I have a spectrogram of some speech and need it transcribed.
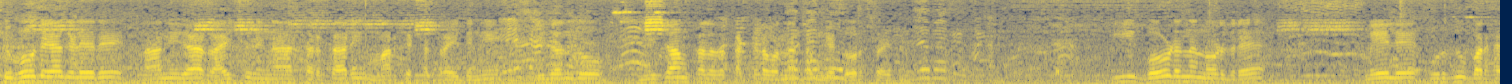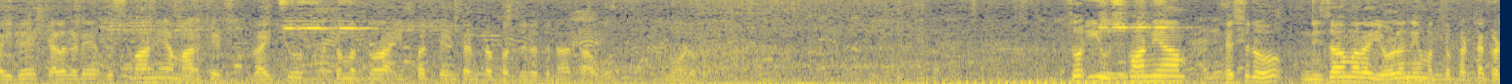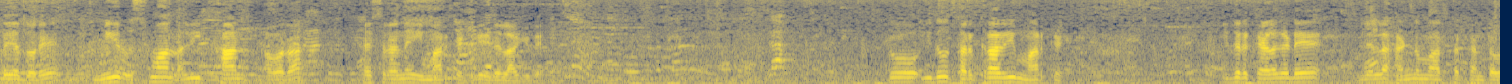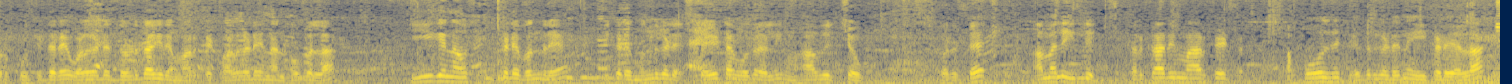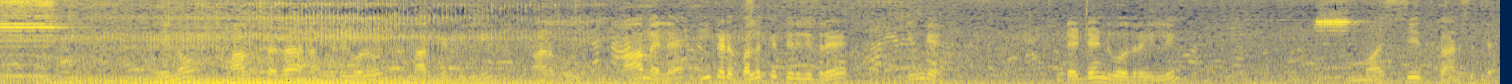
ಶುಭೋದಯ ಗೆಳೆಯರೆ ನಾನೀಗ ರಾಯಚೂರಿನ ತರಕಾರಿ ಮಾರ್ಕೆಟ್ ಹತ್ರ ಇದ್ದೀನಿ. ಇದೊಂದು ನಿಜಾಮ್ ಕಾಲದ ಕಟ್ಟಡವನ್ನು ತಮಗೆ ತೋರಿಸ್ತಾ ಇದ್ದೀನಿ. ಈ ಬೋರ್ಡ್ ಅನ್ನು ನೋಡಿದ್ರೆ ಮೇಲೆ ಉರ್ದು ಬರಹ ಇದೆ. ಕೆಳಗಡೆ ಉಸ್ಮಾನಿಯಾ ಮಾರ್ಕೆಟ್, ರಾಯಚೂರು ಹತ್ತೊಂಬತ್ತು ನೂರ ಇಪ್ಪತ್ತೆಂಟು ಅಂತ ಬರೆದಿರೋದನ್ನ ತಾವು ನೋಡಬಹುದು. ಸೊ ಈ ಉಸ್ಮಾನಿಯಾ ಹೆಸರು ನಿಜಾಮರ ಏಳನೇ ಮತ್ತು ಕಟ್ಟಕಡೆಯ ದೊರೆ ಮೀರ್ ಉಸ್ಮಾನ್ ಅಲಿ ಖಾನ್ ಅವರ ಹೆಸರನ್ನೇ ಈ ಮಾರ್ಕೆಟ್ಗೆ ಇಡಲಾಗಿದೆ. ಸೊ ಇದು ತರಕಾರಿ ಮಾರ್ಕೆಟ್. ಇದರ ಕೆಳಗಡೆ ಇಲ್ಲೆಲ್ಲ ಹಣ್ಣು ಮಾರ್ತಕ್ಕಂಥವ್ರು ಕೂತಿದ್ದಾರೆ. ಒಳಗಡೆ ದೊಡ್ಡದಾಗಿದೆ ಮಾರ್ಕೆಟ್. ಒಳಗಡೆ ನಾನು ಹೋಗಲ್ಲ. ಹೀಗೆ ನಾವು ಈ ಕಡೆ ಬಂದ್ರೆ, ಈ ಕಡೆ ಮುಂದ್ಗಡೆ ಸ್ಟ್ರೈಟ್ ಆಗಿ ಹೋದ್ರೆ ಅಲ್ಲಿ ಮಹಾವೀರ್ ಚೌಕ್. ಬರುತ್ತೆ. ಆಮೇಲೆ ಇಲ್ಲಿ ತರಕಾರಿ ಮಾರ್ಕೆಟ್ ಅಪೋಸಿಟ್ ಎದುರುಗಡೆನೆ ಈ ಕಡೆ ಎಲ್ಲ ಏನು ಮಾಂಸದ ಅಂಗಡಿಗಳು ಮಾರ್ಕೆಟ್ ಇಲ್ಲಿ ಕಾಣಬಹುದು. ಆಮೇಲೆ ಈ ಕಡೆ ಬಲಕ್ಕೆ ತಿರುಗಿದ್ರೆ ಹಿಂಗೆ ಡೆಡ್ ಎಂಡ್ಗೆ ಹೋದ್ರೆ ಇಲ್ಲಿ ಮಸ್ಜಿದ್ ಕಾಣಿಸುತ್ತೆ.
